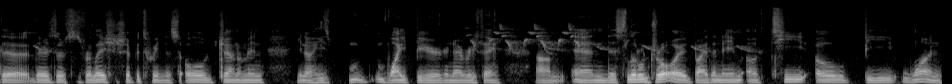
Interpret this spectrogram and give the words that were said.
the there's this relationship between this old gentleman, you know, he's white beard and everything, um, and this little droid by the name of TOB1,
